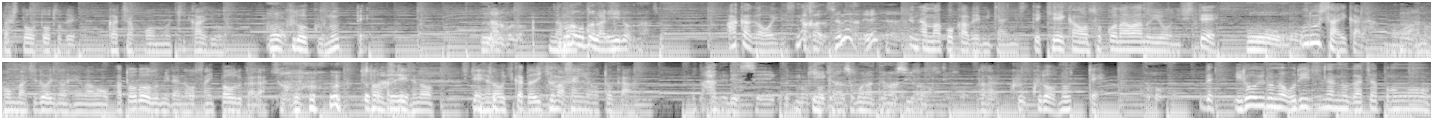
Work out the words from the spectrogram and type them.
私と弟でガチャポンの機械をうん。黒く塗って。なるほど。生。もともと何色なんですか？赤が多いですね赤ですよね、あれね。で生子壁みたいにして景観を損なわぬようにしておうお。るさいからもううんあの本町通りの辺はもうパトロールみたいなおっさんいっぱいおるからそう。その自転車の自転車の置き方できませんよとかちょっと派手ですせ景観損なってますよ。だからく黒を塗ってでいろいろなオリジナルのガチャポンを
